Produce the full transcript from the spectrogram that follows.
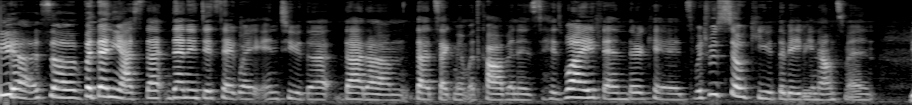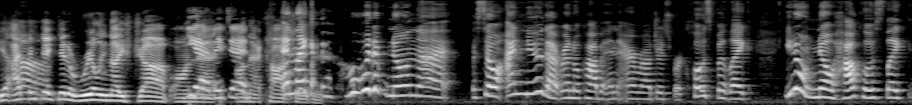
yeah so but then yes that then it did segue into the that um that segment with cobb and his his wife and their kids which was so cute the baby announcement. Yeah i think um, they did a really nice job on yeah that, they did. on that cobb and segment. like who would have known that? So i knew that randall cobb and aaron rodgers were close but like you don't know how close like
